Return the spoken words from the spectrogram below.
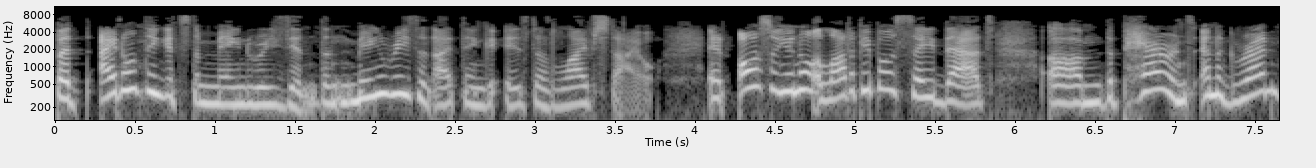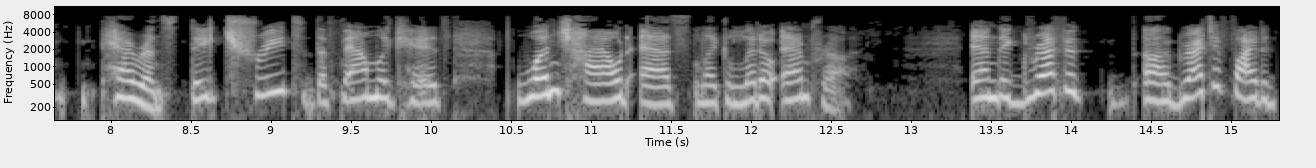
But I don't think it's the main reason. The main reason I think is the lifestyle. And also, you know, a lot of people say that um, the parents and the grandparents they treat the family kids one child as like a little emperor and they uh, gratify the,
